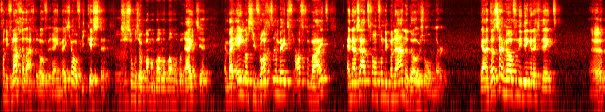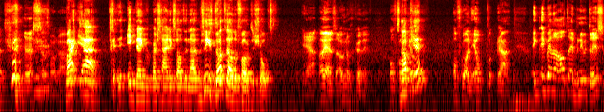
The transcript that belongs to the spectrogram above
van die vlaggen lagen eroverheen, weet je, over die kisten. Dus die stonden zo bam, bam, bam, bam op een rijtje. En bij één was die vlag er een beetje van afgewaaid. En daar zaten gewoon van die bananendozen onder. Ja, dat zijn wel van die dingen dat je denkt, huh? Ja, dat is wel raar. Maar ja, ik denk waarschijnlijk zal het inderdaad, misschien is dat wel de Photoshop. Ja, oh ja, dat zou ook nog kunnen. Of Snap heel- je? Of gewoon heel. Ja. Ik, ik ben er altijd benieuwd. Er is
